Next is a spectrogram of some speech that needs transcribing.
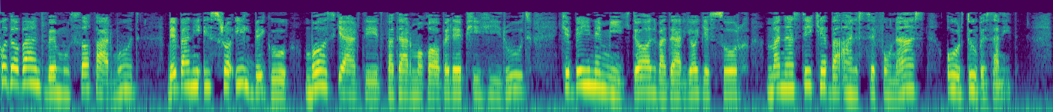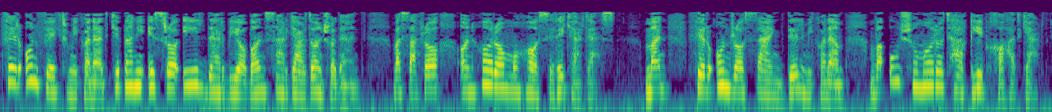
خداوند به موسی فرمود به بنی اسرائیل بگو بازگردید و در مقابل پیهیروت که بین میگدال و دریای سرخ و نزدیک به السفون است اردو بزنید. فرعون فکر می کند که بنی اسرائیل در بیابان سرگردان شدند و صحرا آنها را محاصره کرده است. من فرعون را سنگ دل می کنم و او شما را تعقیب خواهد کرد.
